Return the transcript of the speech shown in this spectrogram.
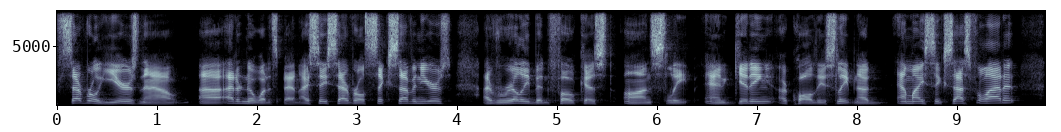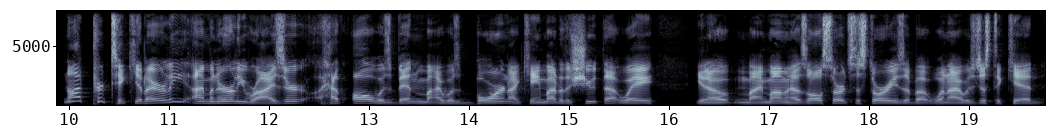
several years now, uh, I don't know what it's been. I say several, six, seven years. I've really been focused on sleep and getting a quality of sleep. Now, am I successful at it? Not particularly. I'm an early riser, have always been. I was born, I came out of the chute that way. You know, my mom has all sorts of stories about when I was just a kid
